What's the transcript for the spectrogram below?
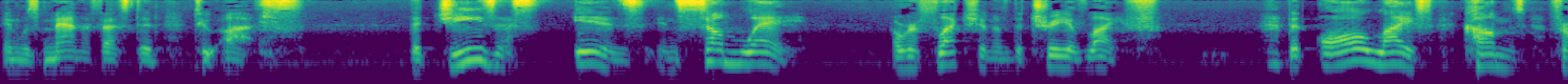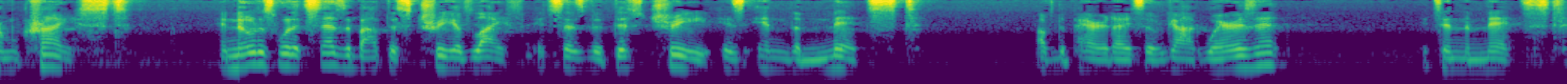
and was manifested to us. That Jesus is, in some way, a reflection of the tree of life that all life comes from Christ. And notice what it says about this tree of life. It says that this tree is in the midst of the paradise of God. Where is it? It's in the midst.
